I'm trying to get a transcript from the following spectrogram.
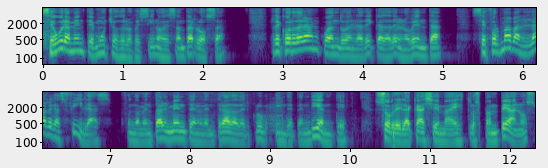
Seguramente muchos de los vecinos de Santa Rosa recordarán cuando en la década del 90 se formaban largas filas, fundamentalmente en la entrada del Club Independiente, sobre la calle Maestros Pampeanos,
